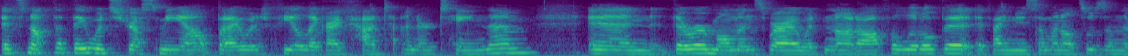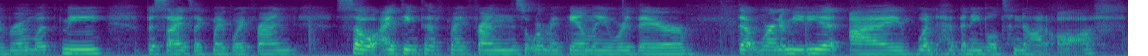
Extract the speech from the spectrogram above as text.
it's not that they would stress me out, but I would feel like I've had to entertain them. And there were moments where I would nod off a little bit if I knew someone else was in the room with me, besides like my boyfriend. So I think that if my friends or my family were there that weren't immediate, I wouldn't have been able to nod off.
